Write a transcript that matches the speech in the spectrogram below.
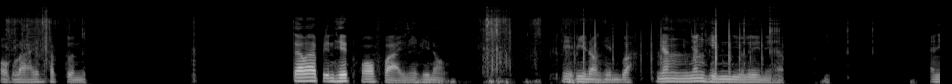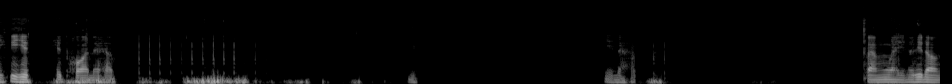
ออกลายนะครับต้นนี้ แต่ว่าเป็นเฮ็ดพอฝ่ายไงพี่น้องนี่พี่น้องเห็นปะยังยังเห็นอยู่เลยนี่ครับ อันนี้คือเห็ดเห็ดพอนะครับนี่นี่นะครับ ฟังไว้นะพี่น้อง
